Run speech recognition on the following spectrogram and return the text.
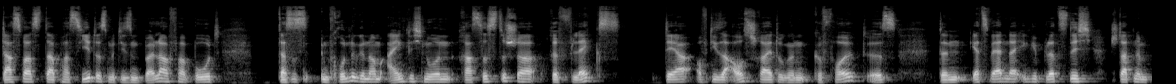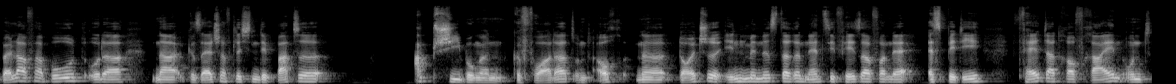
das, was da passiert ist mit diesem Böllerverbot, das ist im Grunde genommen eigentlich nur ein rassistischer Reflex, der auf diese Ausschreitungen gefolgt ist. Denn jetzt werden da irgendwie plötzlich statt einem Böllerverbot oder einer gesellschaftlichen Debatte Abschiebungen gefordert und auch eine deutsche Innenministerin, Nancy Faeser von der SPD, fällt da drauf rein und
